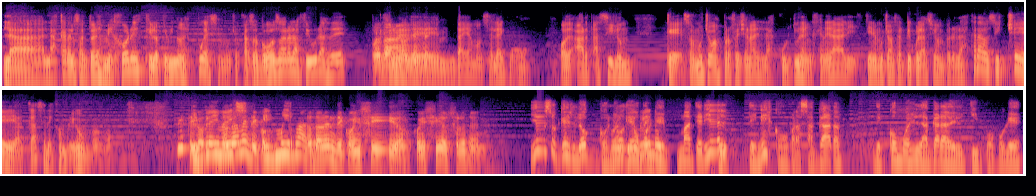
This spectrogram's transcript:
la- las caras de los actores mejores que lo que vino después, en muchos casos. Porque vos ahora las figuras de, por ejemplo, Totalmente. de Diamond Select o- o de Art Asylum, que son mucho más profesionales la escultura en general y tienen mucha más articulación, pero las caras vos decís, che, acá se les complicó un poco. ¿Viste? Y Playmates es muy raro. totalmente coincido, coincido absolutamente. Y eso que es loco, ¿no? Porque Digo, porque material tenés como para sacar de cómo es la cara del tipo. Porque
